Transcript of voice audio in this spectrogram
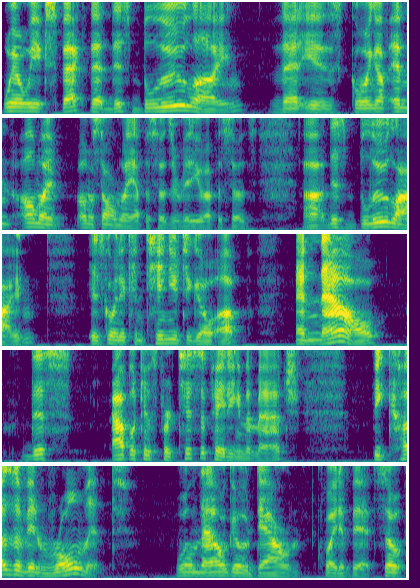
where we expect that this blue line that is going up, and all my almost all my episodes are video episodes. Uh, this blue line is going to continue to go up And now this applicants participating in the match because of enrollment will now go down quite a bit. So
